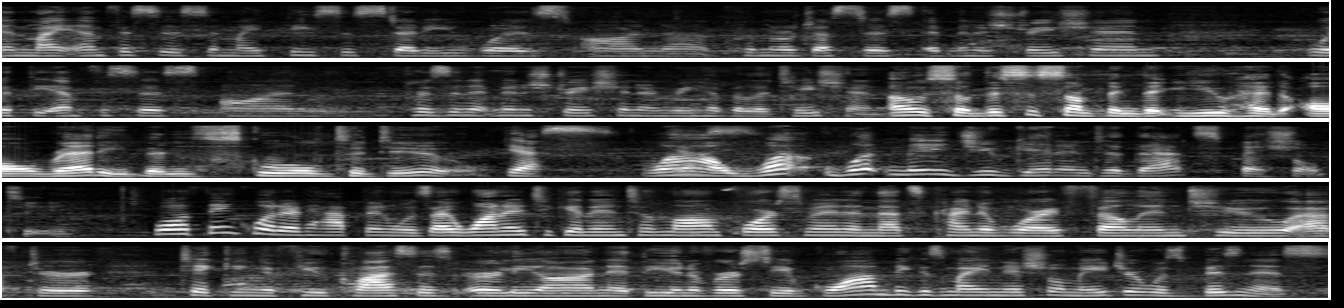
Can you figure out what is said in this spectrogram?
And my emphasis in my thesis study was on uh, criminal justice administration, with the emphasis on prison administration and rehabilitation. Oh, so this is something that you had already been schooled to do. Yes. Wow. yes. What what made you get into that specialty? Well, I think what had happened was I wanted to get into law enforcement, and that's kind of where I fell into after taking a few classes early on at the University of Guam because my initial major was business,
